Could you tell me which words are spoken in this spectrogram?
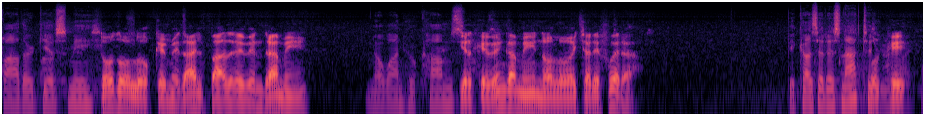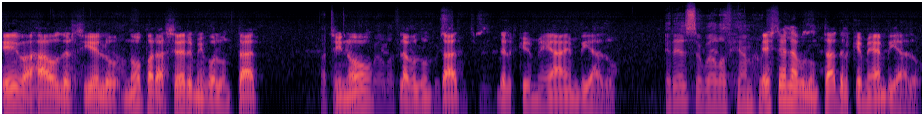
Father gives me, todo lo que me da el Padre vendrá a mí, y el que venga a mí no lo echaré fuera, porque he bajado del cielo no para hacer mi voluntad, sino la voluntad del que me ha enviado. Esta es la voluntad del que me ha enviado,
